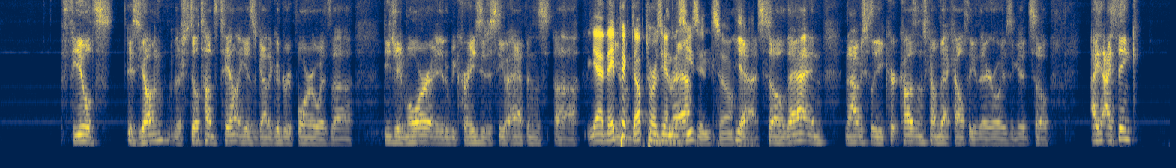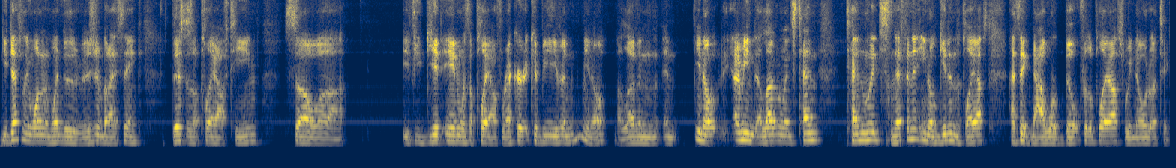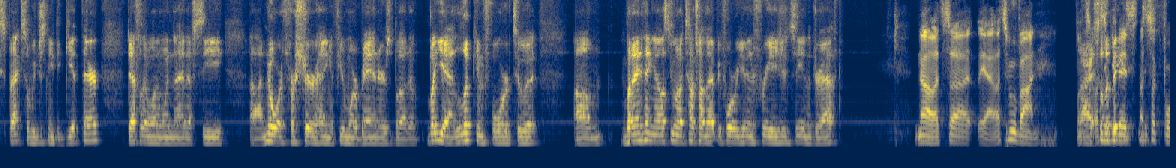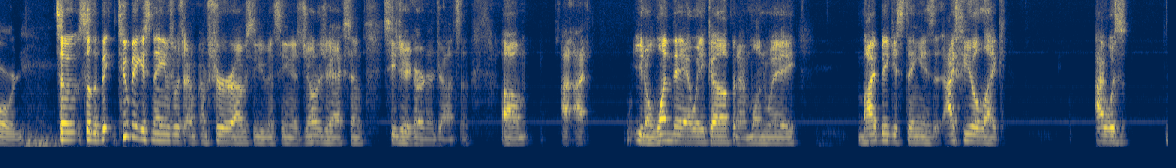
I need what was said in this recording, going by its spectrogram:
Fields is young. There's still tons of talent. He has got a good rapport with uh, DJ Moore. It'll be crazy to see what happens. Uh, yeah, they picked know, up towards the end draft. of the season. So yeah, so that and, and obviously Kirk Cousins come back healthy. They're always good. So I, I think you definitely want to win to the division, but I think – this is a playoff team. So uh, if you get in with a playoff record, it could be even, you know, 11 and, you know, I mean, 11 wins, 10, 10 wins, sniffing it, you know, get in the playoffs. I think now we're built for the playoffs. We know what to expect. So we just need to get there. Definitely want to win the NFC uh, North for sure, hang a few more banners. But, uh, but yeah, looking forward to it. Um, but anything else you want to touch on that before we get into free agency and the draft? No, let's, uh, yeah, let's move on. Let's, All right. so the biggest, it, let's look forward. So, so the big, two biggest names, which I'm, I'm, sure obviously you've been seeing, is Jonah Jackson, C.J. Gardner Johnson. Um, I, I, you know, one day I wake up and I'm one way. My biggest thing is I feel like I was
